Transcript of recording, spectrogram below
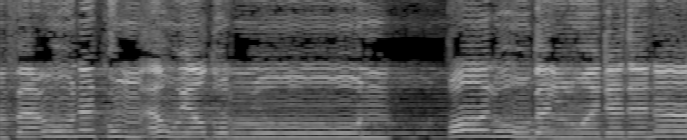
ينفعونكم أو يضرون؟ قالوا بل وجدنا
